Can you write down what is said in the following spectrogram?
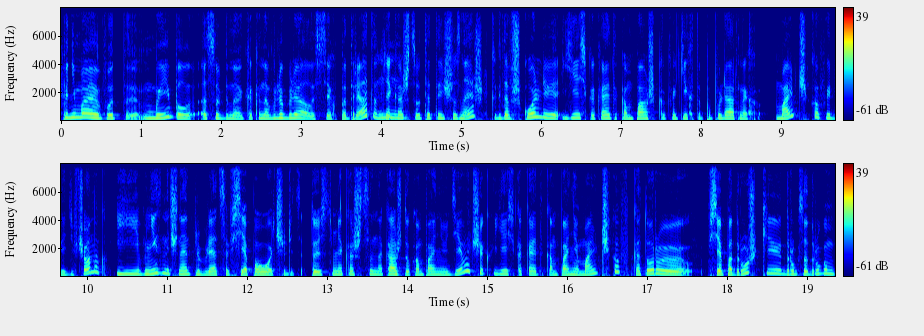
понимаю, вот э, Мейбл, особенно как она влюблялась всех подряд, мне кажется, вот это еще, знаешь, когда в школе есть какая-то компашка каких-то популярных мальчиков или девчонок, и в них начинают влюбляться все по очереди. То есть, мне кажется, на каждую компанию девочек есть какая-то компания мальчиков, которую все подружки друг за другом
